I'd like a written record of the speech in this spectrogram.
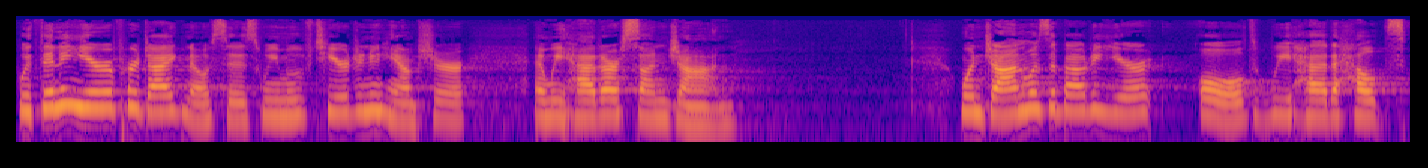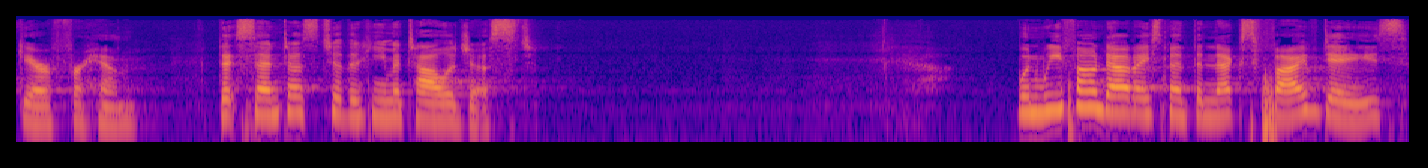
Within a year of her diagnosis, we moved here to New Hampshire and we had our son John. When John was about a year old, we had a health scare for him that sent us to the hematologist. When we found out, I spent the next five days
